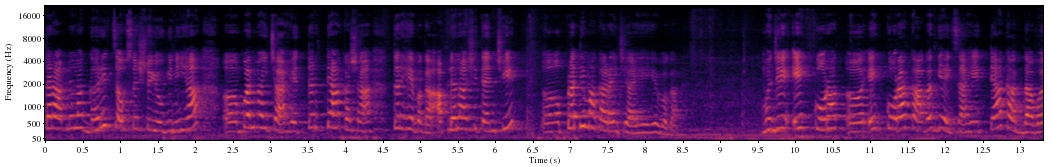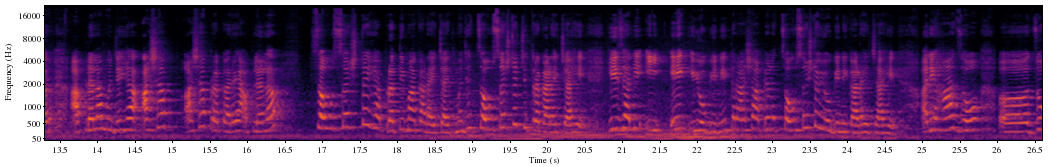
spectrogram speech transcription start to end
तर आपल्याला घरीच चौसष्ट योगिनी ह्या बनवायच्या आहेत. तर त्या कशा? तर हे बघा आपल्याला अशी त्यांची प्रतिमा काढायची आहे. हे बघा. म्हणजे एक कोरा एक कोरा कागद घ्यायचा आहे. त्या कागदावर आपल्याला म्हणजे ह्या अशा अशा प्रकारे आपल्याला चौसष्ट ह्या प्रतिमा काढायच्या आहेत. म्हणजे चौसष्ट चित्र काढायचे आहे. ही झाली ई एक योगिनी तर अशा आपल्याला चौसष्ट योगिनी काढायच्या आहे. आणि हा जो जो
